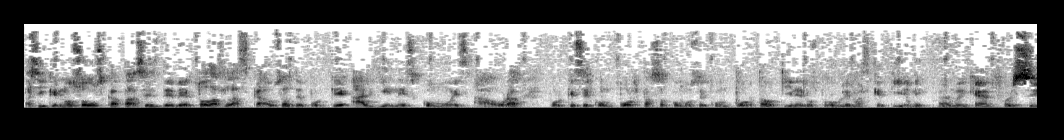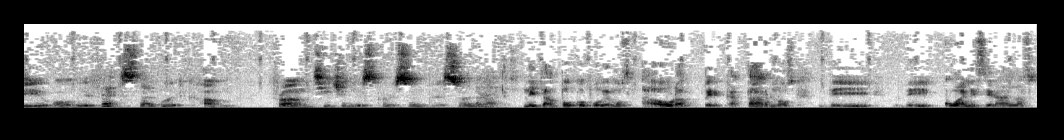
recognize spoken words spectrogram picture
Así que no somos capaces de ver todas las causas de por qué alguien es como es ahora, por qué se comporta o como se comporta o tiene los problemas que tiene. And we can't foresee all the effects that would come from teaching this person this or that. Ni tampoco podemos ahora percatarnos de, de cuáles serán las,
